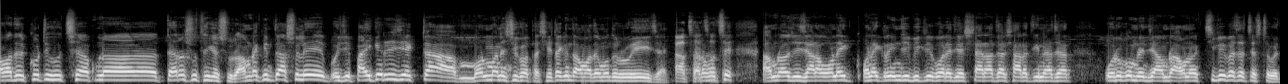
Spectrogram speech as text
আমাদের কোটি হচ্ছে আপনার তেরোশো থেকে শুরু। আমরা কিন্তু আসলে ওই যে পাইকারির যে একটা মন মানসিকতা সেটা কিন্তু আমাদের মধ্যে রয়েই যায়। আচ্ছা, কারণ আচ্ছা, হচ্ছে আমরা যে যারা অনেক অনেক রেঞ্জে বিক্রি করে যে চার হাজার সাড়ে তিন হাজার ওরকম রেঞ্জে আমরা অনেক চিপে বেচার চেষ্টা করি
